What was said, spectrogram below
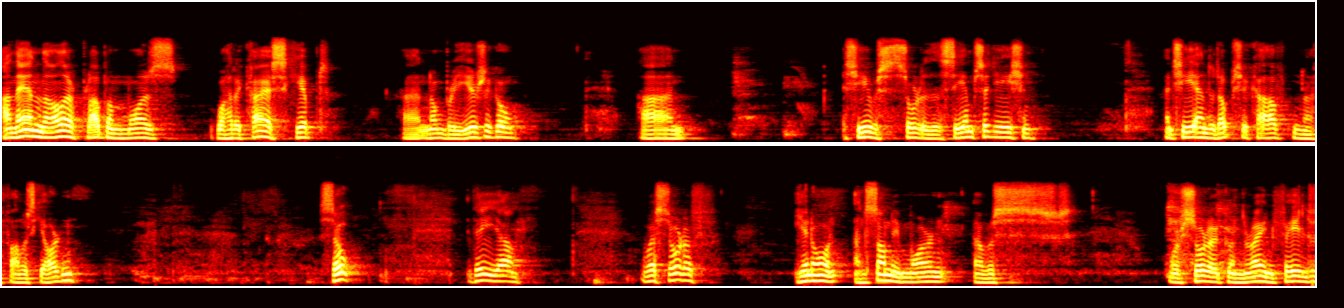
and then the other problem was we had a cow escaped a number of years ago, and she was sort of the same situation, and she ended up she calved in a fellow's garden. So they um, was sort of, you know, on Sunday morning, I was, we're sort of going round fields.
